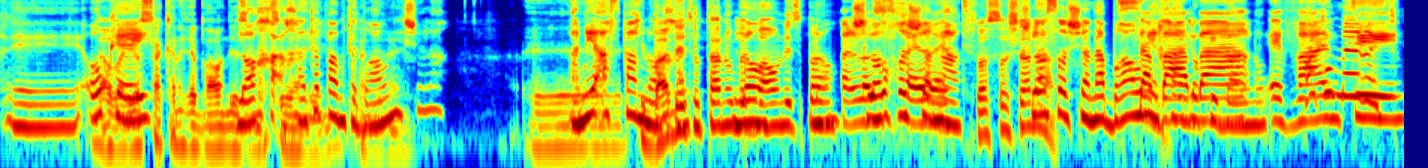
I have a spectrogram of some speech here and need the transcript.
אה, לא, אבל היא אוקיי. עושה כנראה בראוניס לא, אכלת פעם את כנראה. הבראוניס שלה? אה, אני אף פעם לא אכלתי. כיבדת אותנו לא, בבראוניס פעם? לא, אני לא 13 זוכרת. שנה. 13 שנה. 13 שנה, בראוני אחד לא קיבלנו. סבבה. הבנתי,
